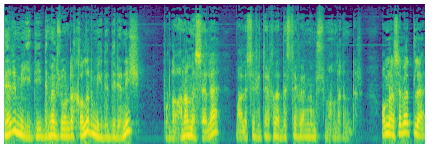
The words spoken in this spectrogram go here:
der miydi, demek zorunda kalır mıydı direniş? Burada ana mesele maalesef yeteri kadar destek verme Müslümanlarındır. O münasebetle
